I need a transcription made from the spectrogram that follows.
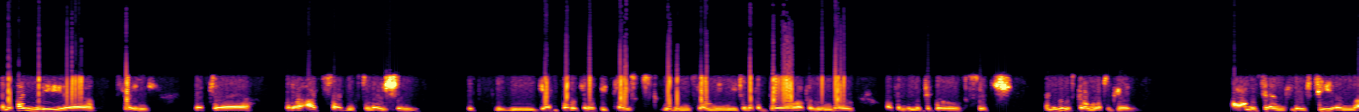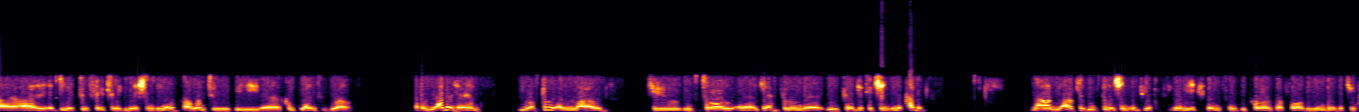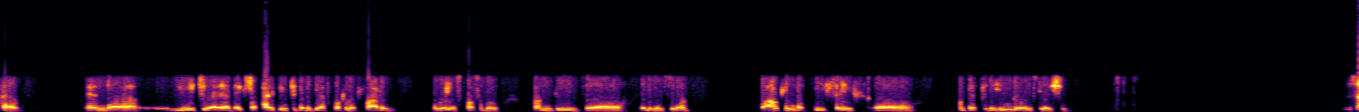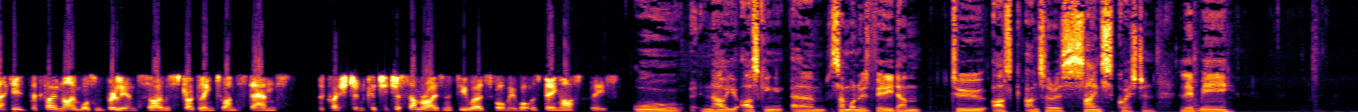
And I find it very uh, strange that uh, for outside installation, it, the gas bottle cannot be placed within so many meters of a door, of a window, of an electrical switch, and even a stormwater drain. I understand safety and I, I adhere to safety regulations, you know. I want to be uh, compliant as well. But on the other hand, you are still allowed to install a gas cylinder inside your kitchen in a cupboard. Now, on the outside installation, it gets very expensive because of all the windows that you have. And uh, you need to have extra piping to get a gas bottle as far away as possible from these uh, elements, you know. So how can that be safe uh, compared to the indoor installation? Zaki, the phone line wasn't brilliant, so I was struggling to understand the question. Could you just summarise in a few words for me what was being asked, please? Ooh, now you're asking um, someone who's very dumb to ask answer a science question. Let me.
